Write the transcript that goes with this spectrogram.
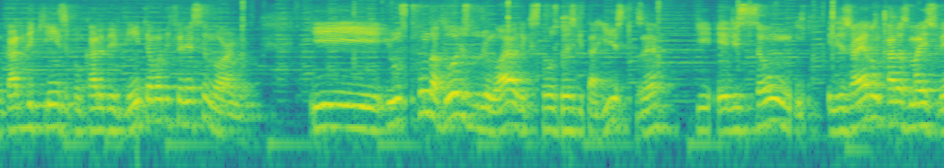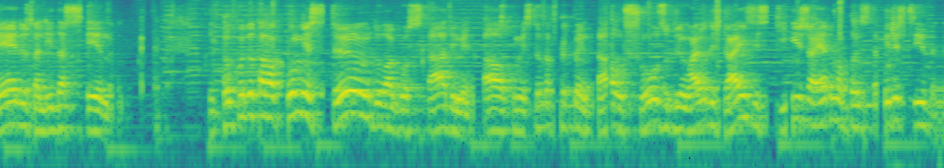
Um cara de 15 para um cara de 20 é uma diferença enorme. E, e os fundadores do Dream Wild, que são os dois guitarristas, né? Que eles são, eles já eram caras mais velhos ali da cena. Então, quando eu estava começando a gostar de metal, começando a frequentar os shows, o Dream Wild já existia já era uma banda estabelecida.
